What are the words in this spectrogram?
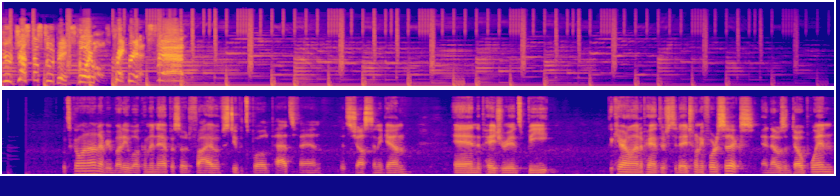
You're just a stupid, spoiled, break Brits fan! What's going on, everybody? Welcome into episode five of Stupid Spoiled Pats Fan. It's Justin again, and the Patriots beat the Carolina Panthers today, twenty-four to six, and that was a dope win.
